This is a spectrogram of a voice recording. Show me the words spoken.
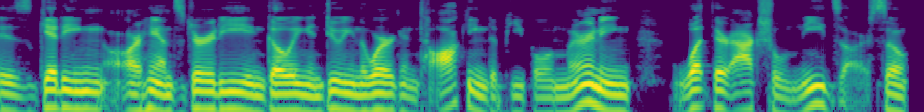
is getting our hands dirty and going and doing the work and talking to people and learning what their actual needs are. So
